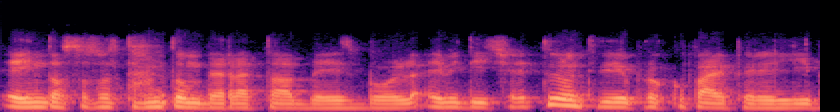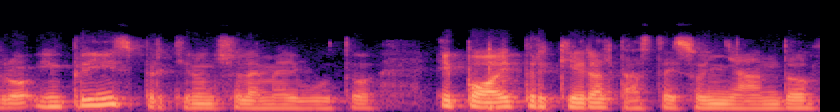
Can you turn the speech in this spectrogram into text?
e indossa soltanto un berretto da baseball e mi dice tu non ti devi preoccupare per il libro, in primis perché non ce l'hai mai avuto e poi perché in realtà stai sognando.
